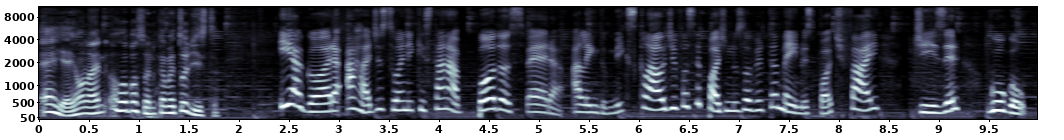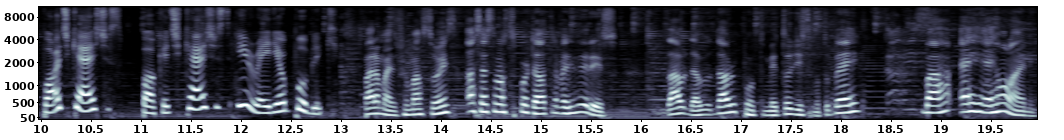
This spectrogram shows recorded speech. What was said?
rronline, arroba Sônica Metodista. E agora, a Rádio Sônica está na Podosfera. Além do Mixcloud, você pode nos ouvir também no Spotify, Deezer, Google Podcasts, Pocket Casts e Radio Public. Para mais informações, acesse nosso portal através do endereço www.metodista.br barra rronline.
